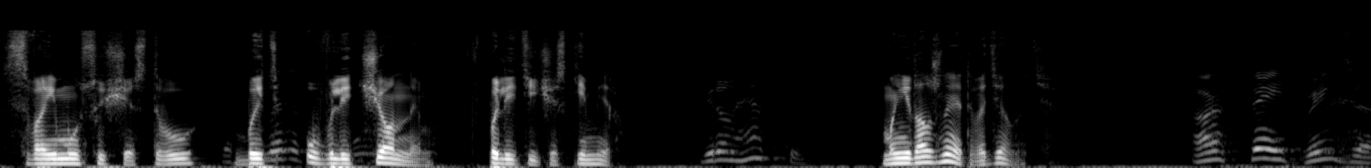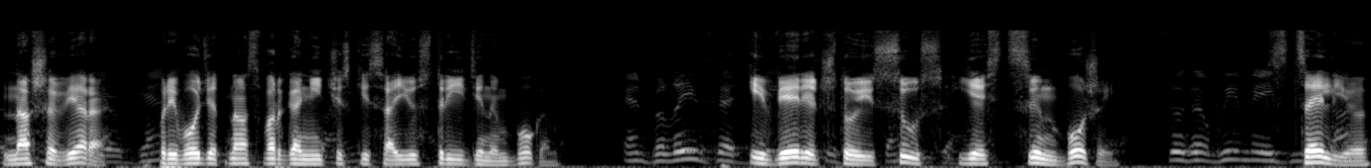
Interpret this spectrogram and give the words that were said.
своему существу быть увлеченным в политический мир. Мы не должны этого делать. Наша вера приводит нас в органический союз с триединым Богом и верит, что Иисус есть Сын Божий, с целью,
